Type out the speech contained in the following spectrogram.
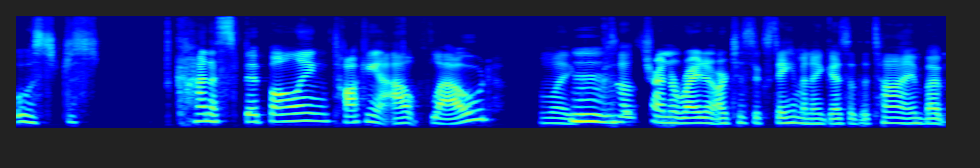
was just kind of spitballing, talking out loud I'm like, because mm. I was trying to write an artistic statement, I guess, at the time, but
